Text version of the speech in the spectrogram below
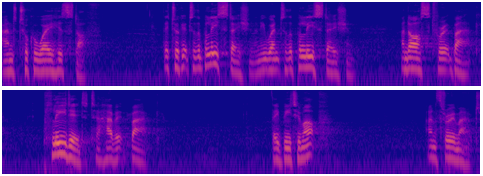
and took away his stuff. They took it to the police station, and he went to the police station and asked for it back, pleaded to have it back. They beat him up and threw him out.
